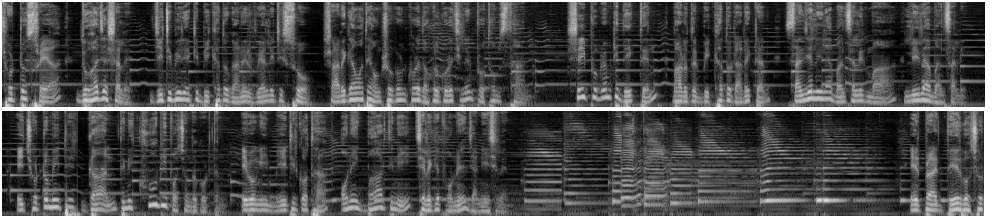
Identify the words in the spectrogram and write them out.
ছোট্ট শ্রেয়া দু হাজার সালে জিটিভির একটি বিখ্যাত গানের রিয়ালিটি শো সারেগামাতে অংশগ্রহণ করে দখল করেছিলেন প্রথম স্থান। সেই প্রোগ্রামটি দেখতেন ভারতের বিখ্যাত ডাইরেক্টর সঞ্জয় লীলা বানসালির মা লীলা বানসালি। এই ছোট্ট মেয়েটির গান তিনি খুবই পছন্দ করতেন এবং এই মেয়েটির কথা অনেকবার তিনি ছেলেকে ফোনে জানিয়েছিলেন। এর প্রায় দেড় বছর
